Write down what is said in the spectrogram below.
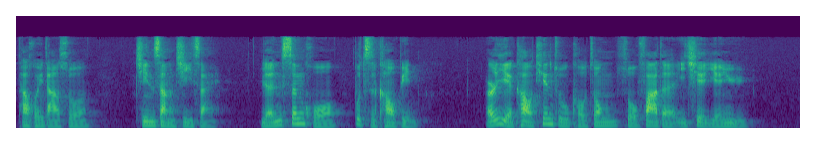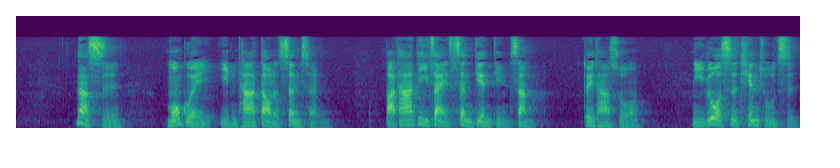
他回答说：“经上记载，人生活不只靠饼，而也靠天主口中所发的一切言语。”那时，魔鬼引他到了圣城，把他立在圣殿顶上。对他说：“你若是天主子，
